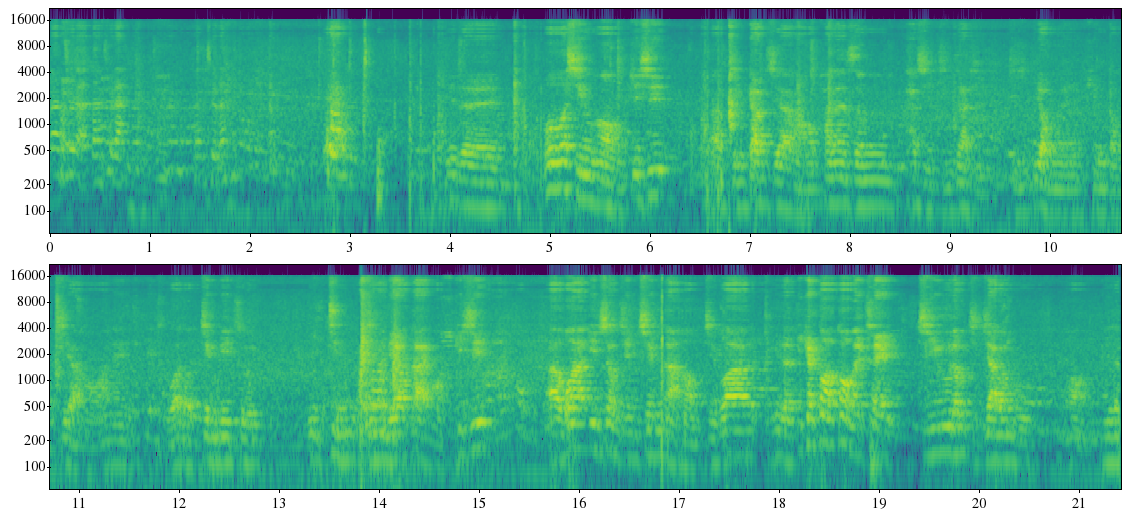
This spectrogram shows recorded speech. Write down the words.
等出来，等出来，等出来。迄个，我我想吼，其实啊，真感谢吼，潘先生确实真正是真用的行动者吼，安尼我都整理出伊真真了解吼。其实啊，我印象真深啦吼，是我迄个伊甲我讲的册，几乎拢一只拢有吼，迄个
